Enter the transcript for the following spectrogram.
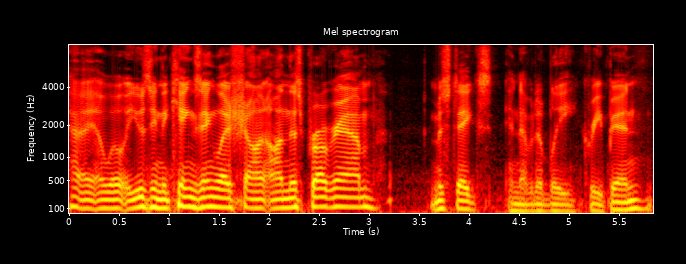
using the King's English on, on this program, mistakes inevitably creep in.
